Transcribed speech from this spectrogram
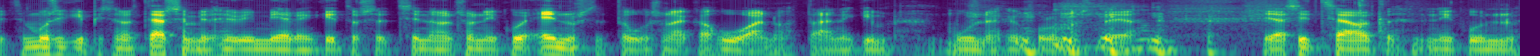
että musiikkipiste on tässä mielessä hyvin mielenkiintoista, että siinä on, se on niin kuin ennustettavuus on aika huono, tai ainakin mun näkökulmasta. Ja, ja sitten sä oot, niin kuin,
